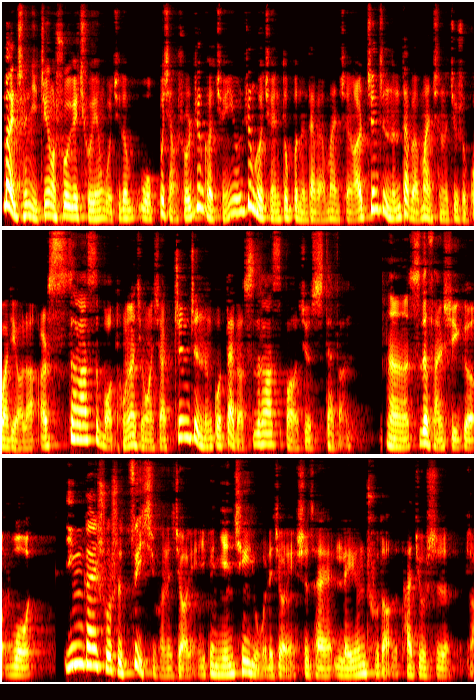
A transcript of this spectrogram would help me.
曼城，你真要说一个球员，我觉得我不想说任何球员，因为任何球员都不能代表曼城，而真正能代表曼城的就是瓜迪奥拉，而斯特拉斯堡同样情况下，真正能够代表斯特拉斯堡就是斯特凡。那斯特凡是一个我应该说是最喜欢的教练，一个年轻有为的教练，是在雷恩出道的，他就是啊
